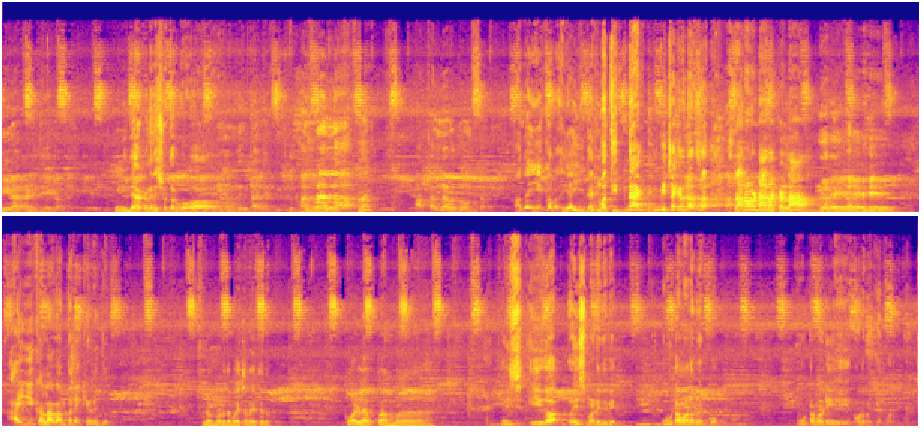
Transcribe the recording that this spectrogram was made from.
ನೀರು ಹಾಕೊಂಡಿದ್ದೆ ಈಗ? ನೀನು ಇದೇ ಹಾಕೊಂಡಿದ್ದೆ ಎಷ್ಟೊತ್ತರ್ಗು ಅಲ್ಲ ಆ ಕಲ್ಲರ್ದು ಅಂತ. ಅದೇ ಈ ಕಲ ಏ ಇದೇ ಮತ್ತೆ ಇದನ್ನ ಹಾಕಿ ನಿಮ್ ಬಿಚ್ಚಾಕಿರಲ್ಲ ಸ್ನಾನ ಮಾಡಿ ಆ ಈ ಕಲರ್ ಅಂತಾನೆ ಕೇಳಿದ್ದು. ಫಿಲಮ್ ನೋಡಿದ ಮಗ ಚೆನ್ನಾಗಿತ್ತು ಕೊಳ್ಳಪ್ಪಮ್ಮ ರೈಸ್ ಈಗ ರೈಸ್ ಮಾಡಿದ್ದೀವಿ ಊಟ ಮಾಡಬೇಕು. ಊಟ ಮಾಡಿ ನೋಡ್ಬೇಕು ಏನು ಮಾಡಬೇಕು ಅಂತ.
